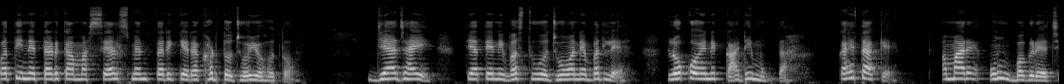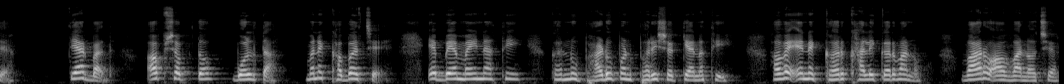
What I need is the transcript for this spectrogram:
પતિને તડકામાં સેલ્સમેન તરીકે રખડતો જોયો હતો. જ્યાં જાય ત્યાં તેની વસ્તુઓ જોવાને બદલે લોકો એને કાઢી મૂકતા. કહેતા કે, અમારે ઊંઘ બગડે છે. ત્યારબાદ અપશબ્દો બોલતા મને ખબર છે, એ બે મહિનાથી ઘરનું ભાડું પણ ભરી શક્યા નથી. હવે એને ઘર ખાલી કરવાનો વારો આવવાનો છે.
